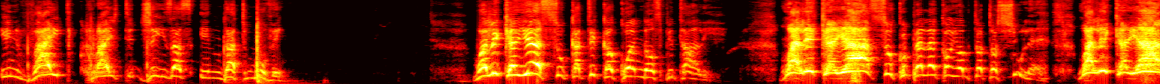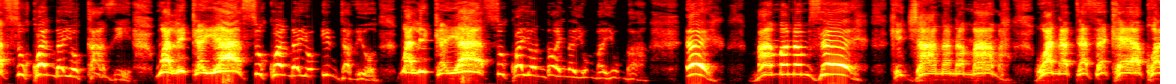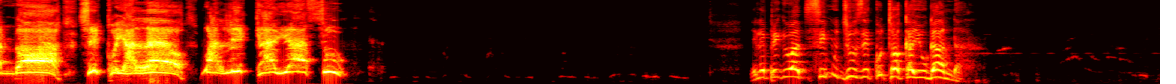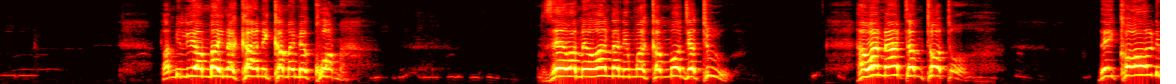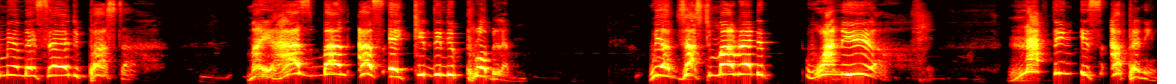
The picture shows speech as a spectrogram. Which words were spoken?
Invite Christ Jesus in that moving. Mwalike Yesu katika kwenda hospitali. Mwalike Yesu kupeleka huyo mtoto shule. Mwalike Yesu kwenda hiyo kazi. Mwalike Yesu kwenda hiyo interview. Mwalike Yesu kwa hiyo ndoa yumba. Hey, mama na mzee, kijana na mama, wanatesekea kwa ndoa siku ya leo, mwalike Yesu. Nilipigiwa simu juzi kutoka Uganda, familia ambayo inakaa ni kama imekwama. Mzee wameoana ni mwaka mmoja tu, hawana hata mtoto. They called me and they said, Pastor, my husband has a kidney problem. We have just married one year. Nothing is happening.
